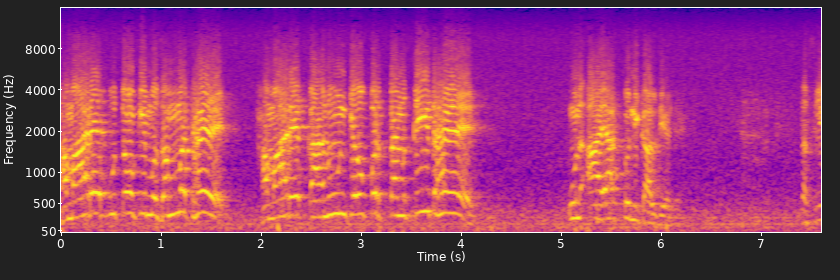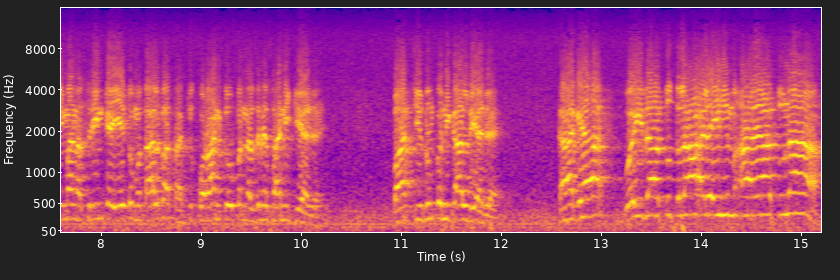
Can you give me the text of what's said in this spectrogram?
ہمارے بتوں کی مذمت ہے، ہمارے قانون کے اوپر تنقید ہے، ان آیات کو نکال دیا جائے۔ تسلیمہ نسرین کا یہ تو مطالبہ تھا کہ قرآن کے اوپر نظر ثانی کیا جائے، بات چیزوں کو نکال دیا جائے۔ کہا گیا وہی تتلا علیہم آیاتنا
